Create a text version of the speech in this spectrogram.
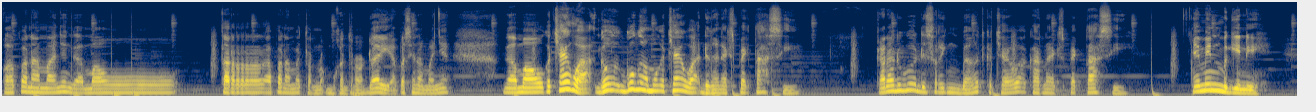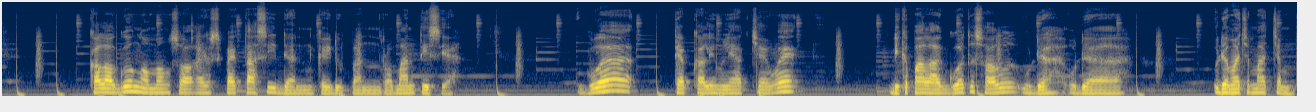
apa namanya nggak mau ter apa namanya ter, bukan ternodai apa sih namanya nggak mau kecewa gue gue nggak mau kecewa dengan ekspektasi karena gue udah sering banget kecewa karena ekspektasi. I mean begini, kalau gue ngomong soal ekspektasi dan kehidupan romantis ya, gue tiap kali melihat cewek di kepala gue tuh selalu udah udah udah macem-macem.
